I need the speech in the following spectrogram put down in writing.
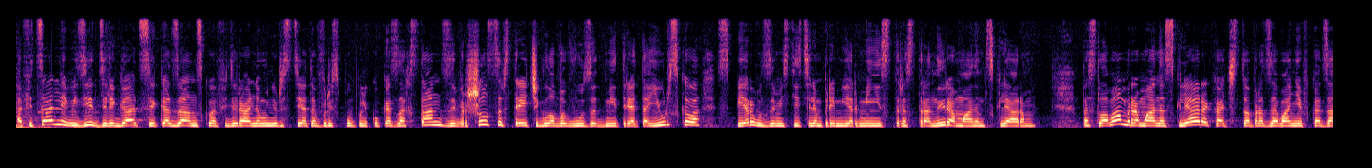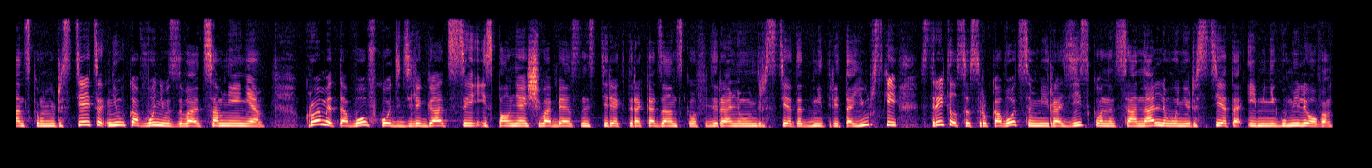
Официальный визит делегации Казанского федерального университета в Республику Казахстан завершился встречей главы вуза Дмитрия Таюрского с первым заместителем премьер-министра страны Романом Скляром. По словам Романа Скляра, качество образования в Казанском университете ни у кого не вызывает сомнения. Кроме того, в ходе делегации исполняющего обязанности ректора Казанского федерального университета Дмитрий Таюрский встретился с руководством Евразийского национального университета имени Гумилева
